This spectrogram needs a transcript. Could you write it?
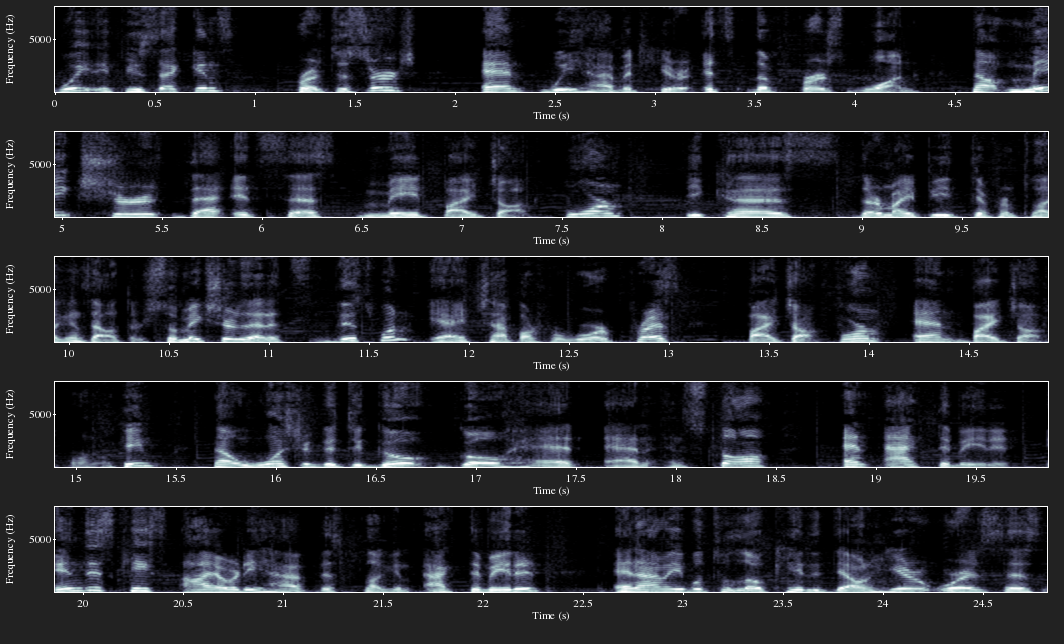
wait a few seconds for it to search and we have it here. It's the first one. Now make sure that it says made by JotForm because there might be different plugins out there. So make sure that it's this one, AI chatbot for WordPress by JotForm and by JotForm. Okay. Now, once you're good to go, go ahead and install and activate it. In this case, I already have this plugin activated and I'm able to locate it down here where it says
